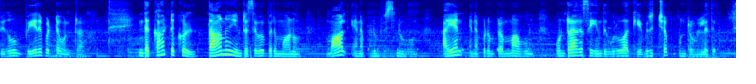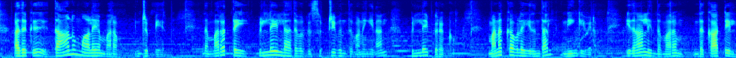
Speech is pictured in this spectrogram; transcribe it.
மிகவும் வேறுபட்ட ஒன்றாகும். இந்த காட்டுக்குள் தானு என்ற சிவபெருமானும் மால் எனப்படும் விஷ்ணுவும் அயன் எனப்படும் பிரம்மாவும் ஒன்றாக சேர்ந்து உருவாக்கிய விருட்சம் ஒன்று உள்ளது. அதற்கு தானுமாலய மரம் என்று பெயர். இந்த மரத்தை பிள்ளை இல்லாதவர்கள் சுற்றி வந்து வணங்கினால் பிள்ளை பிறக்கும். மனக்கவலை இருந்தால் நீங்கிவிடும். இதனால் இந்த மரம் இந்த காட்டில்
